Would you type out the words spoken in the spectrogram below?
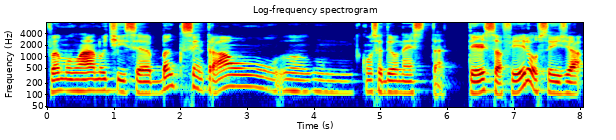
Vamos lá, notícia. Banco Central um, concedeu nesta terça-feira, ou seja,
